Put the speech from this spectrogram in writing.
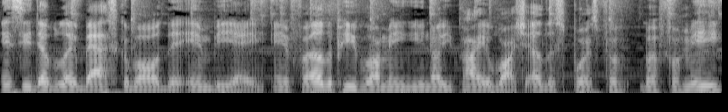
NCAA basketball the NBA. And for other people, I mean, you know, you probably watch other sports, for, but for me,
